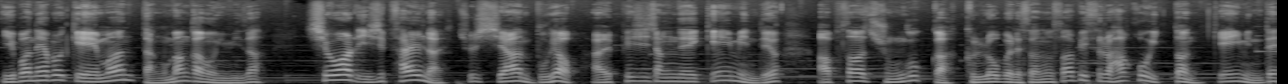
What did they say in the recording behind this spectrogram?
이번 해볼 게임은 낭만강호입니다. 10월 24일 날 출시한 무협 RPG 장르의 게임인데요. 앞서 중국과 글로벌에서는 서비스를 하고 있던 게임인데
